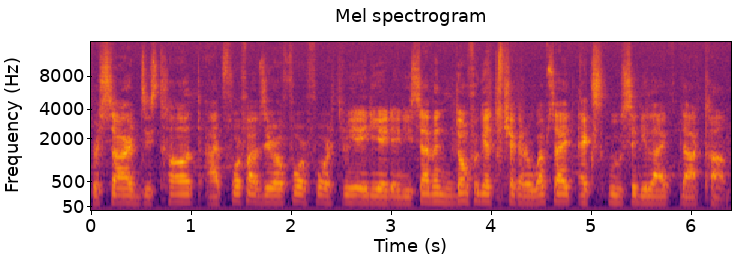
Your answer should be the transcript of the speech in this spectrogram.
Brossard DIX30 at 450-443-8887. Don't forget to check out our website, exclucitylife.com.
